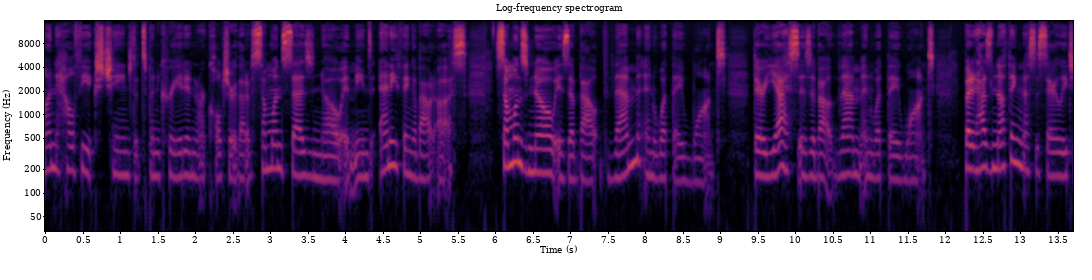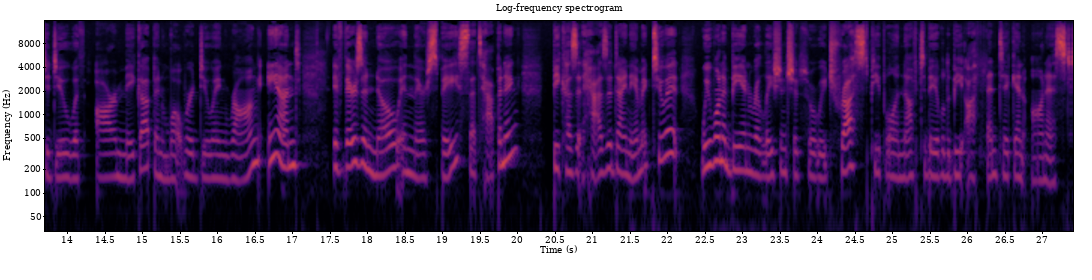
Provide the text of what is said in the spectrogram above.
unhealthy exchange that's been created in our culture that if someone says no, it means anything about us. Someone's no is about them and what they want, their yes is about them and what they want. But it has nothing necessarily to do with our makeup and what we're doing wrong. And if there's a no in their space that's happening, because it has a dynamic to it, we want to be in relationships where we trust people enough to be able to be authentic and honest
